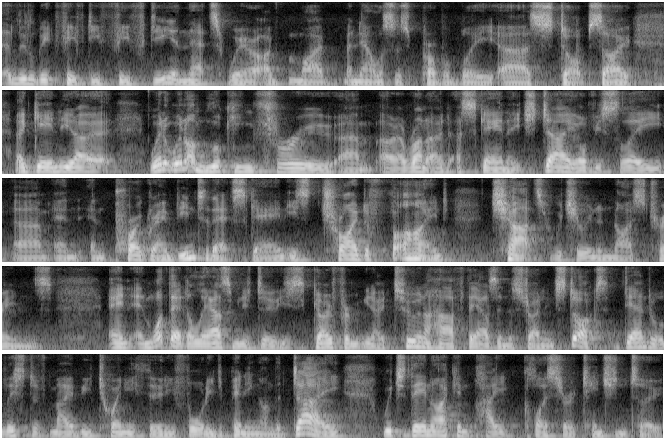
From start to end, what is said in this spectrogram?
a little bit 50 50, and that's where I, my analysis probably uh, stops. So, again, you know, when, when I'm looking through, um, I run a, a, scan each day, obviously, um, and, and programmed into that scan is trying to find charts which are in a nice trends. And, and what that allows me to do is go from, you know, two and a half thousand Australian stocks down to a list of maybe 20, 30, 40, depending on the day, which then I can pay closer attention to.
